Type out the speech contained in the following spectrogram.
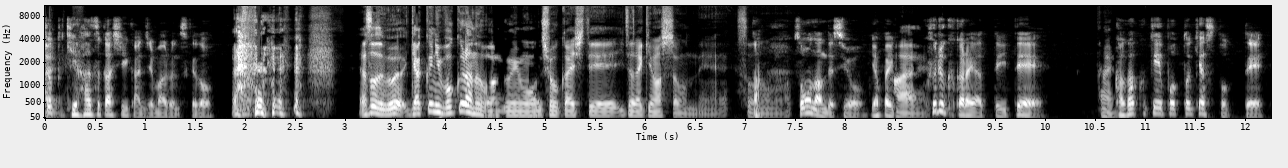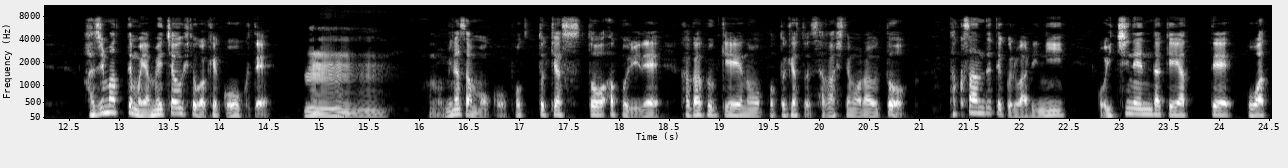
ちょっと気恥ずかしい感じもあるんですけど、そうです。逆に僕らの番組も紹介していただきましたもんね。その、そうなんですよ。やっぱりはい。古くからやっていて、はい科学系ポッドキャストって始まってもやめちゃう人が結構多くて、うんうんうん。あの皆さんもこう、ポッドキャストアプリで科学系のポッドキャストで探してもらうと、たくさん出てくる割に、こう1年だけやって終わっ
